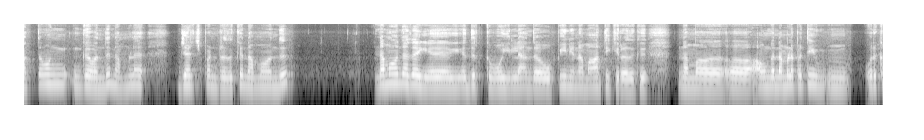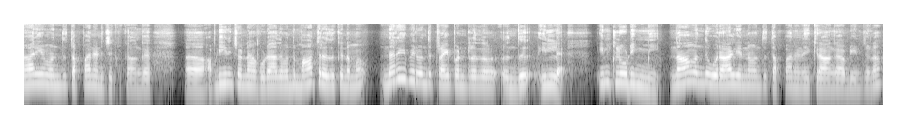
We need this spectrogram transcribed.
மற்றவங்க வந்து நம்மளை ஜட்ஜ் பண்ணுறதுக்கு நம்ம வந்து நம்ம வந்து அதை எ- எதிர்க்கவோ இல்லை அந்த ஒப்பீனியனை மாற்றிக்கிறதுக்கு நம்ம அவங்க நம்மளை பற்றி ஒரு காரியம் வந்து தப்பாக நினச்சிருக்காங்க அப்படின்னு சொன்னால் கூட அதை வந்து மாற்றுறதுக்கு நம்ம நிறைய பேர் வந்து ட்ரை பண்ணுறது வந்து இல்லை. இன்க்ளூடிங் மீ நான் வந்து ஒரு ஆள் என்னை வந்து தப்பாக நினைக்கிறாங்க அப்படின்னு சொன்னால்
